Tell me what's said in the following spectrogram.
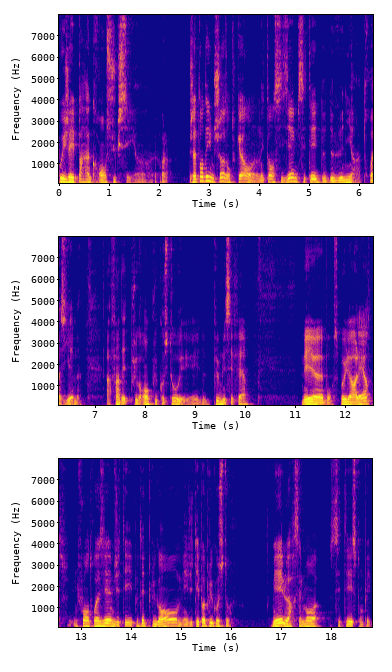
oui, j'avais pas un grand succès. Hein, voilà. J'attendais une chose, en tout cas en étant en sixième, c'était de devenir un troisième, afin d'être plus grand, plus costaud et de ne plus me laisser faire. Mais euh, bon, spoiler alerte, une fois en troisième, j'étais peut-être plus grand, mais j'étais pas plus costaud. Mais le harcèlement s'était estompé.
